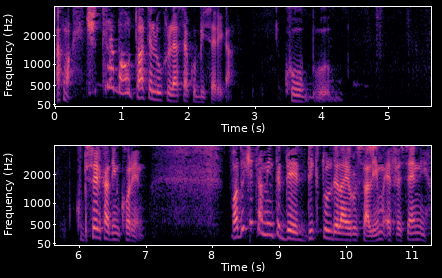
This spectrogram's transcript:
Acum, ce treabă au toate lucrurile astea cu biserica? Cu, cu biserica din Corint? Vă aduceți aminte de dictul de la Ierusalim, Efeseni,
